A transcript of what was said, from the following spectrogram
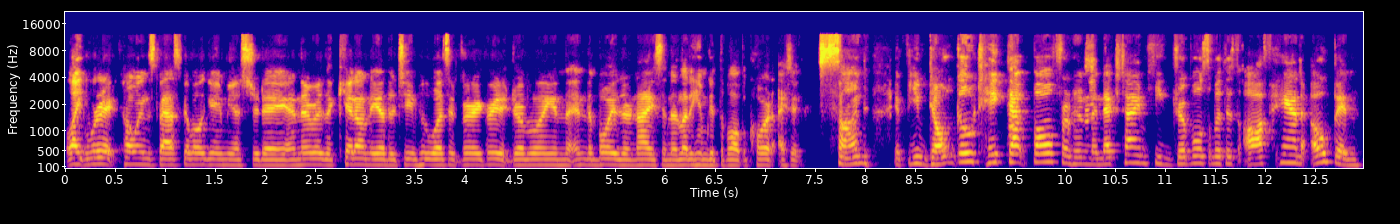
like we're at Cohen's basketball game yesterday, and there was a kid on the other team who wasn't very great at dribbling, and the and the boys are nice, and they're letting him get the ball up the court. I said, son, if you don't go take that ball from him the next time he dribbles with his offhand open.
